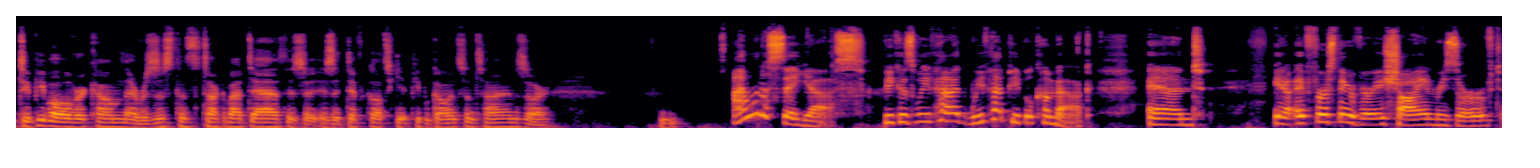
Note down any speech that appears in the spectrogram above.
do people overcome their resistance to talk about death? Is it, is it difficult to get people going sometimes or? I want to say yes because we've had we've had people come back and you know at first they were very shy and reserved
